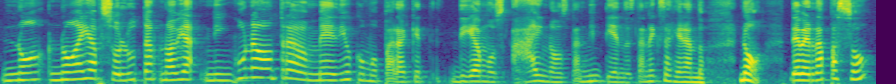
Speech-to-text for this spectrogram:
no, no hay absoluta, no había ninguna otra medio como para que digamos, ay, no, están mintiendo, están exagerando. No, de verdad pasó,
